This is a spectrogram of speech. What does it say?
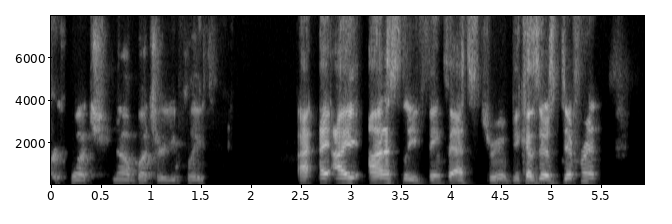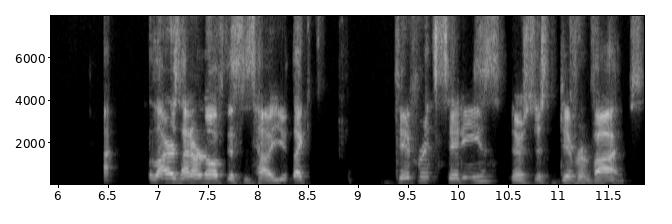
First, butch no butcher you please I, I I honestly think that's true because there's different I- Lars, I don't know if this is how you like different cities, there's just different vibes.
